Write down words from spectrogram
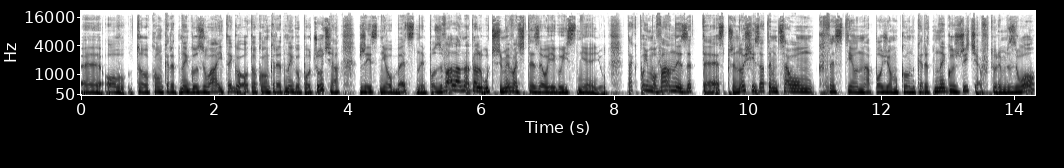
e, oto konkretnego zła i tego oto konkretnego poczucia, że jest nieobecny, pozwala nadal utrzymywać tezę o jego istnieniu. Tak pojmowany ZTS przenosi zatem całą kwestię na poziom konkretnego życia, w którym zło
